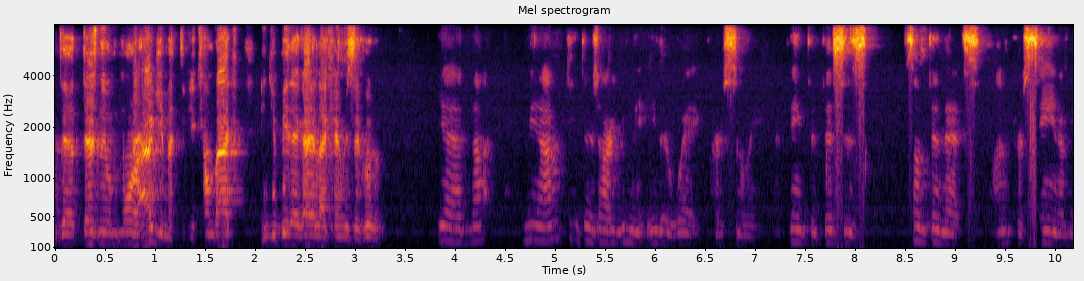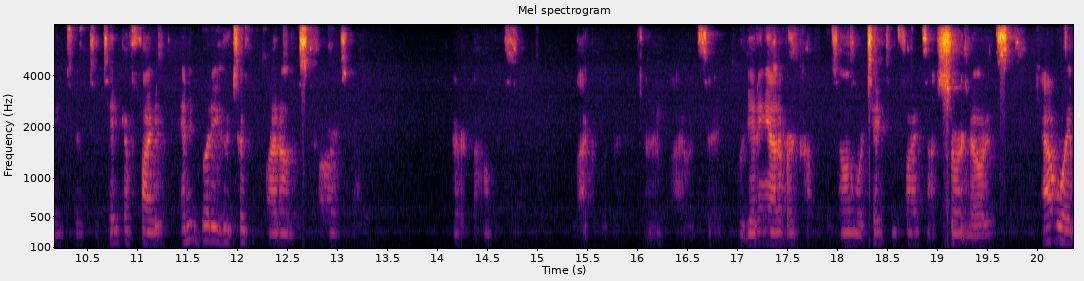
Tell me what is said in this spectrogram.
the, there's no more argument if you come back and you beat a guy like Henry Cejudo. Yeah, not. I mean, I don't think there's argument either way. Personally, I think that this is something that's unforeseen. I mean, to, to take a fight, anybody who took a fight on this card going to Eric Helmets, lack of a better term, I would say. We're getting out of our comfort zone. We're taking fights on short notice. Cowboy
